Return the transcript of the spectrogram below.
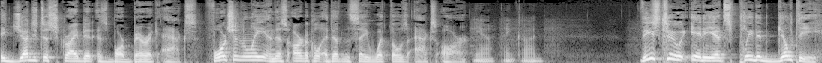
A judge described it as barbaric acts. Fortunately, in this article, it doesn't say what those acts are. yeah, thank God. These two idiots pleaded guilty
